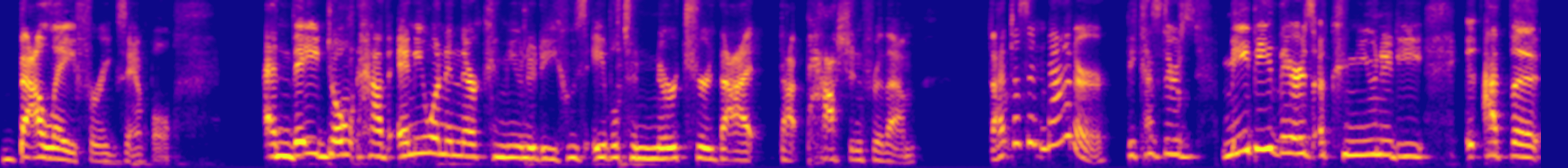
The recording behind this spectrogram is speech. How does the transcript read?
ballet, for example. And they don't have anyone in their community who's able to nurture that, that passion for them that doesn't matter because there's maybe there's a community at the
